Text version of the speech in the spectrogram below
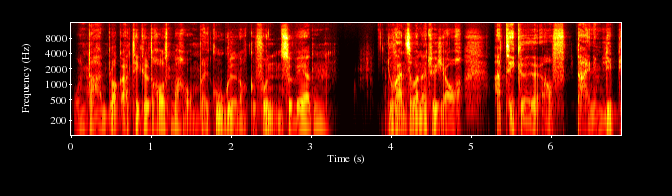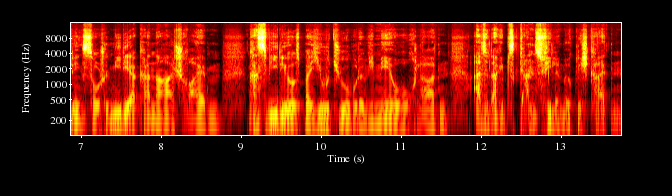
und da einen Blogartikel draus mache, um bei Google noch gefunden zu werden. Du kannst aber natürlich auch Artikel auf deinem Lieblings-Social-Media-Kanal schreiben, kannst Videos bei YouTube oder Vimeo hochladen. Also da gibt's ganz viele Möglichkeiten,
